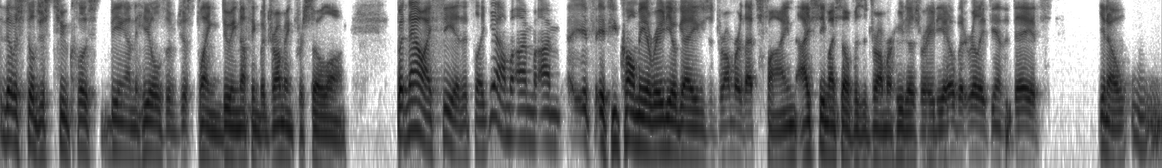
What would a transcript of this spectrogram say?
that was still just too close being on the heels of just playing, doing nothing but drumming for so long. But now I see it. It's like, yeah, I'm, I'm, I'm. If if you call me a radio guy who's a drummer, that's fine. I see myself as a drummer who does radio, but really at the end of the day, it's you know,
